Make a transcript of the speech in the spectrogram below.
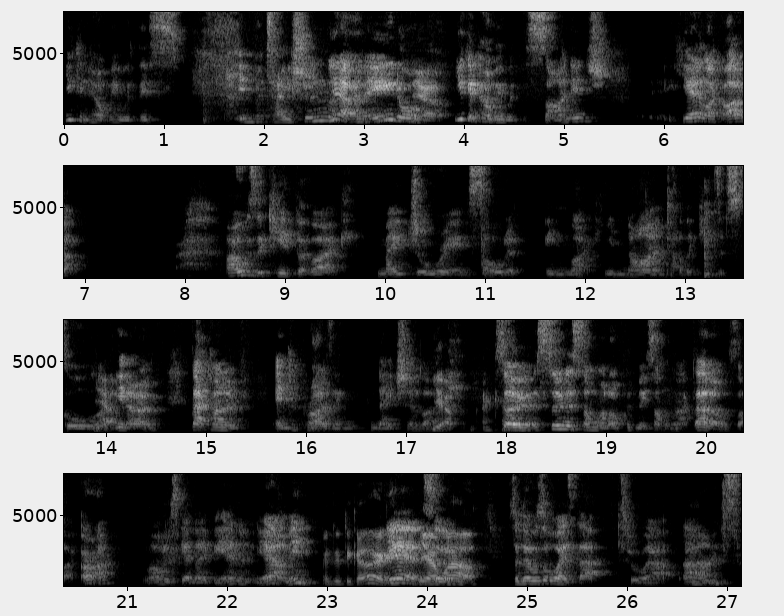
"You can help me with this invitation that Yeah. I need," or yeah. you can help me with the signage. Yeah, like I, I was a kid that like made jewelry and sold it in like year nine to other kids at school. Like, Yeah. You know that kind of enterprising nature. Like, Yeah. Okay. So as soon as someone offered me something like that, I was like, all right, well, I'll just get an ABN and yeah, I'm in. ready to go. Yeah, Yeah. so- wow. So there was always that throughout. Um, nice.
